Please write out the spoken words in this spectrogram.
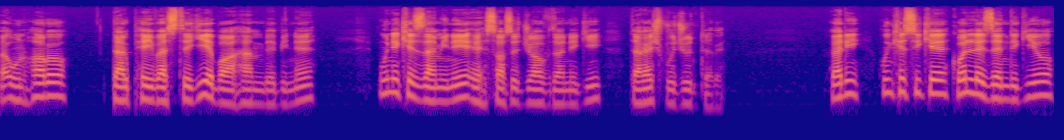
و اونها رو در پیوستگی با هم ببینه اونه که زمینه احساس جاودانگی درش وجود داره. ولی اون کسی که کل زندگی رو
